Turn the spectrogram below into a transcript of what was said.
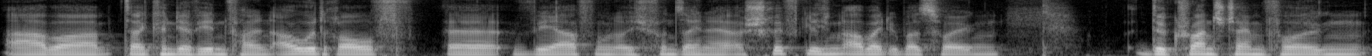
Aber da könnt ihr auf jeden Fall ein Auge drauf äh, werfen und euch von seiner schriftlichen Arbeit überzeugen. The Crunch Time Folgen,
